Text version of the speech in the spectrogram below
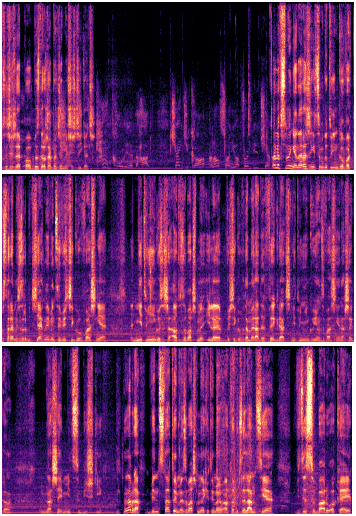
W sensie, że po bezdrożach będziemy się ścigać. Ale w sumie nie, na razie nie chcemy go tuningować, postaramy się zrobić jak najwięcej wyścigów właśnie nie tuningując nasze auto, zobaczmy ile wyścigów damy radę wygrać, nie tuningując właśnie naszego, naszej Mitsubishki. No dobra, więc startujmy, zobaczmy jakie tutaj mają auto, widzę Lancję, widzę Subaru, ok. Eee,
